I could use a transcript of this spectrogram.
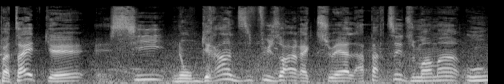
peut-être que si nos grands diffuseurs actuels, à partir du moment où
